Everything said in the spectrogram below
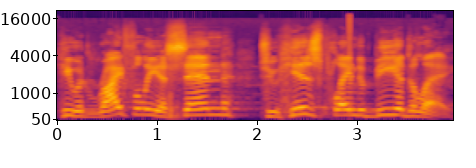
he would rightfully ascend to his place to be a delay.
